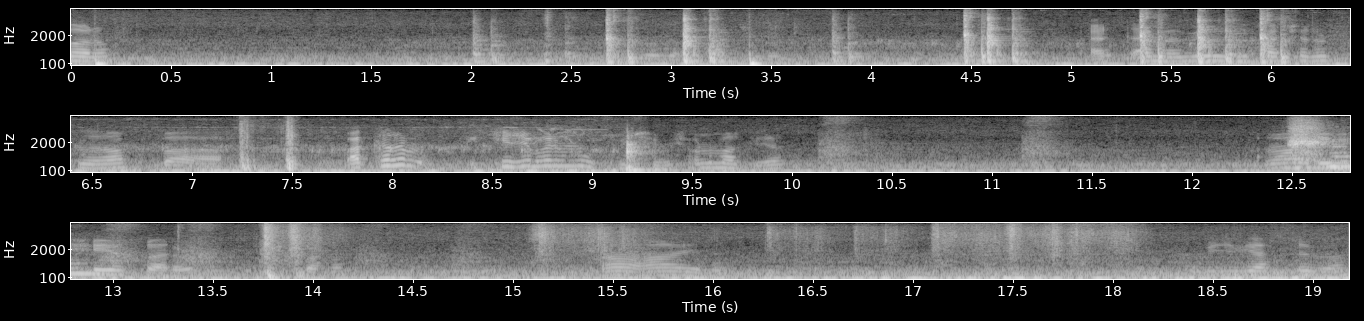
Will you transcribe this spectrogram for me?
Alırım. Evet hemen bir hızlı kaçırıp şunu hoppa. Bakalım ikinci bölüm nasıl bir şeymiş onu bakacağım. Ama öyle bir şey yok galiba. Aa aynen. Bizim yastığı var.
